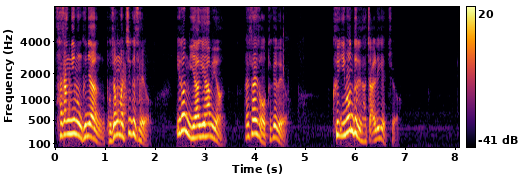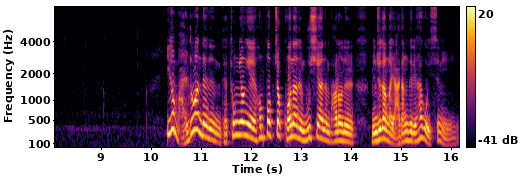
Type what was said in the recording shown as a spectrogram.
사장님은 그냥 도장만 찍으세요. 이런 이야기 하면 회사에서 어떻게 돼요? 그 임원들이 다 잘리겠죠. 이런 말도 안 되는 대통령의 헌법적 권한을 무시하는 발언을 민주당과 야당들이 하고 있으니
